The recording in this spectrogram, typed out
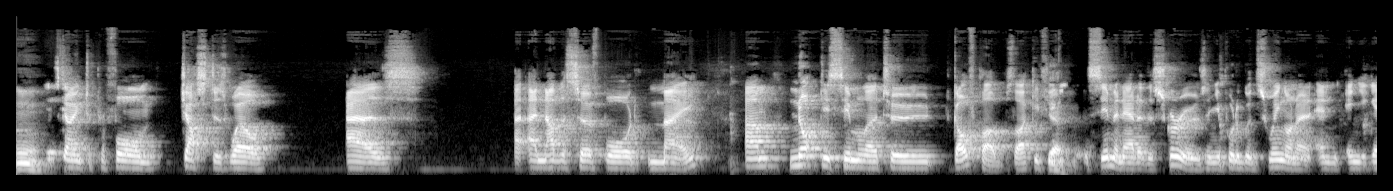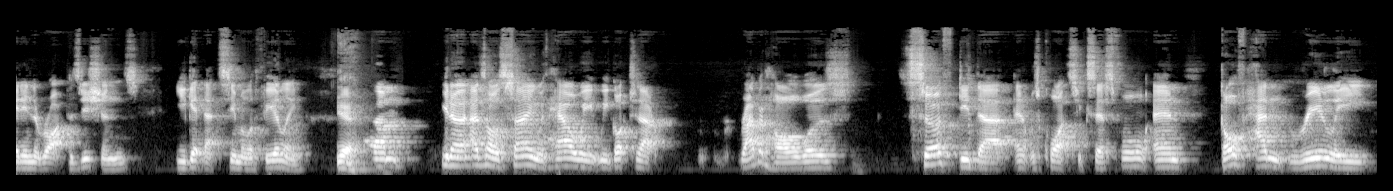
mm. it's going to perform just as well as another surfboard may. Um, not dissimilar to golf clubs. Like if you yeah. get the Simon out of the screws and you put a good swing on it and, and you get in the right positions, you get that similar feeling. Yeah. Um, you know, as I was saying with how we, we got to that rabbit hole was surf did that and it was quite successful and golf hadn't really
